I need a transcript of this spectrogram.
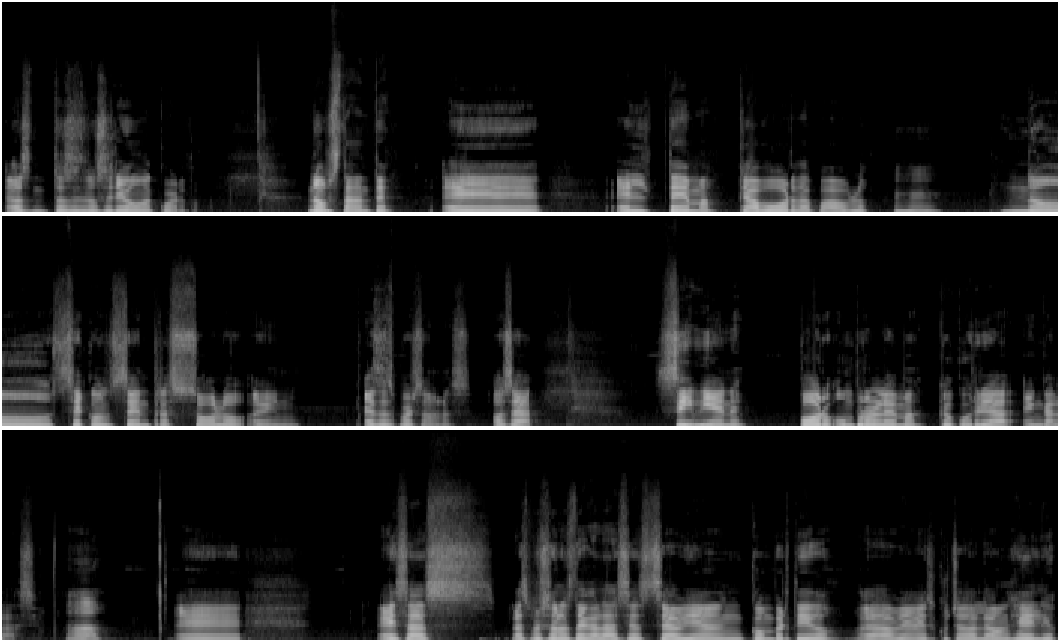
entonces no se llega a un acuerdo. No obstante, eh, el tema que aborda Pablo. No se concentra solo en esas personas. O sea, sí viene por un problema que ocurría en Galacia. Ajá. Eh, esas, las personas de Galacia se habían convertido, habían escuchado el Evangelio,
